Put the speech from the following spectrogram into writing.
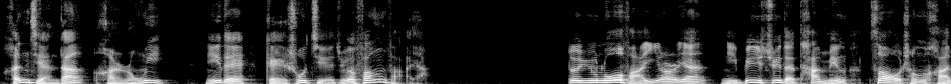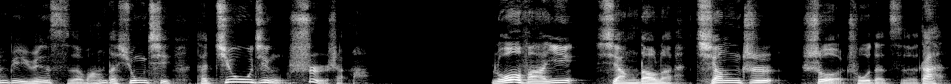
很简单，很容易，你得给出解决方法呀。对于罗法医而言，你必须得探明造成韩碧云死亡的凶器，它究竟是什么。罗法医想到了枪支射出的子弹。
